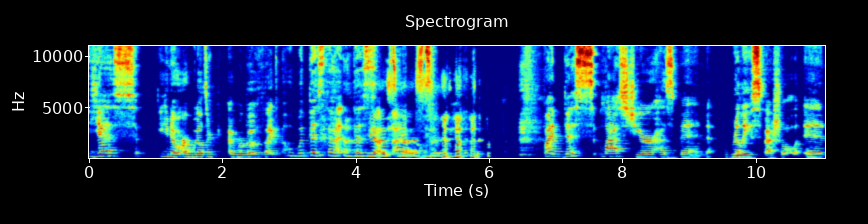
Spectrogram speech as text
Yes. You know, our wheels are, uh, we're both like, oh, with this, that, this. yes, um, yes. but this last year has been really special in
